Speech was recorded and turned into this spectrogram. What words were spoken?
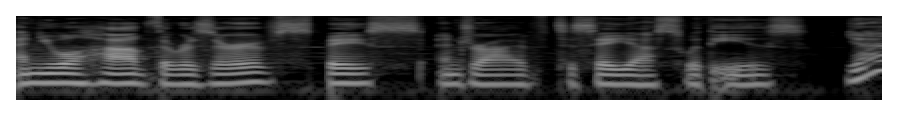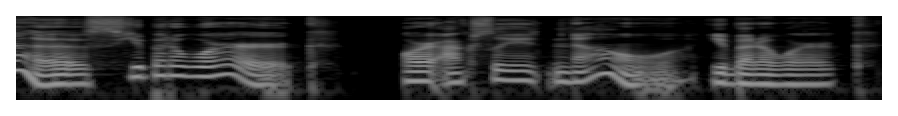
and you will have the reserve, space, and drive to say yes with ease. Yes, you better work. Or actually, no, you better work.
